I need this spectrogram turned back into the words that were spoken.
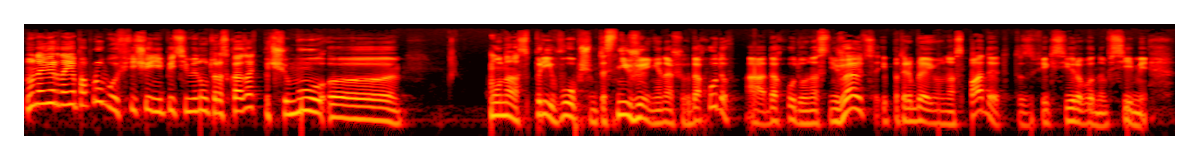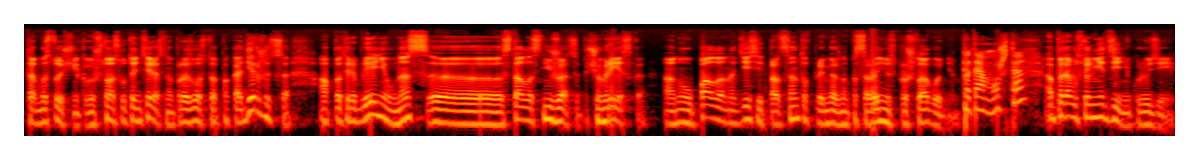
Ну, наверное, я попробую в течение пяти минут рассказать, почему э, у нас при, в общем-то, снижении наших доходов, а доходы у нас снижаются, и потребление у нас падает, это зафиксировано всеми там источниками, что у нас вот интересно, производство пока держится, а потребление у нас э, стало снижаться, причем резко. Оно упало на 10% примерно по сравнению с прошлогодним. Потому что? А потому что нет денег у людей.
